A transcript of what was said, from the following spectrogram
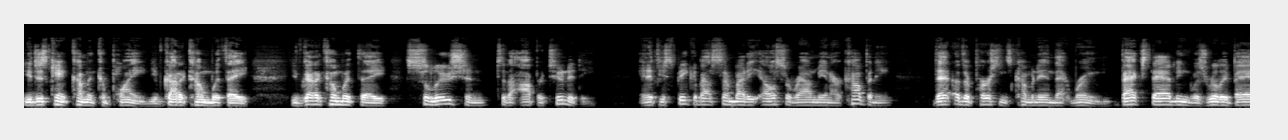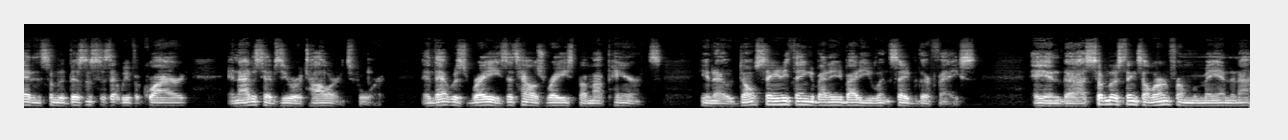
You just can't come and complain. You've got to come with a you've got to come with a solution to the opportunity. And if you speak about somebody else around me in our company, that other person's coming in that room. Backstabbing was really bad in some of the businesses that we've acquired, and I just have zero tolerance for it. And that was raised, that's how I was raised by my parents. You know, don't say anything about anybody you wouldn't say to their face. And uh, some of those things I learned from a man, and I,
